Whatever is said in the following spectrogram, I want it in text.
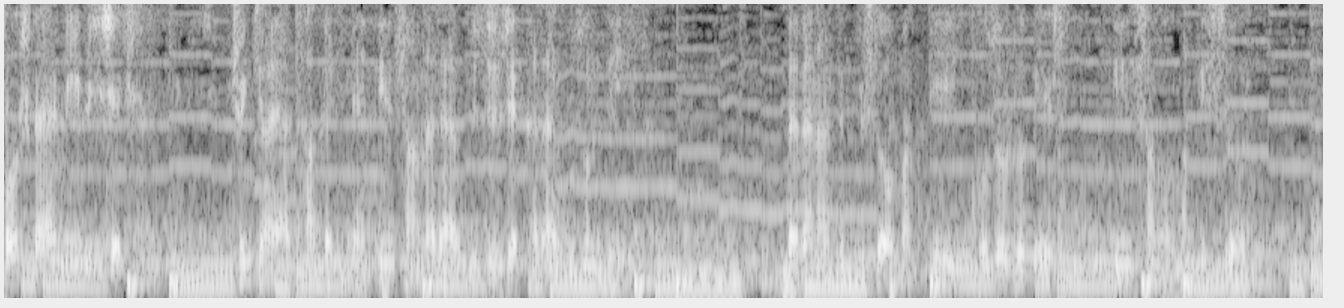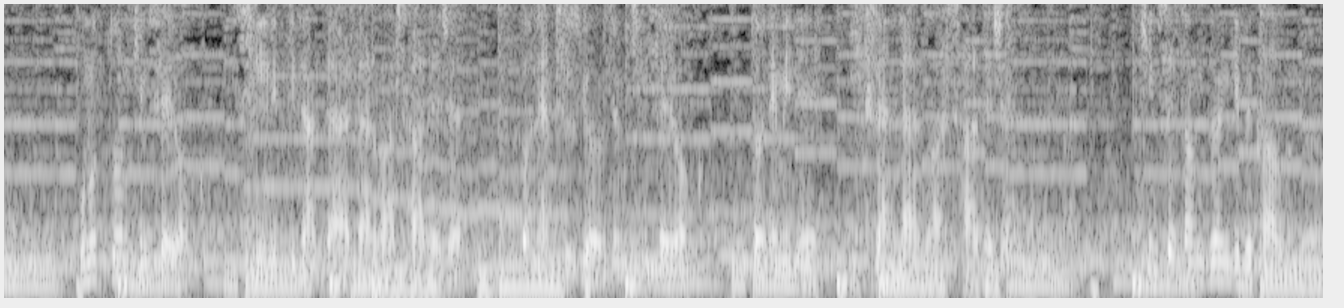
boş vermeyi bileceksin. Çünkü hayat hak etmeyen insanlara üzülecek kadar uzun değil. Ve ben artık güçlü olmak değil, huzurlu bir insan olmak istiyorum. Unuttuğum kimse yok. Silinip giden değerler var sadece. Önemsiz gördüğüm kimse yok. Önemini yitirenler var sadece. Kimse tanıdığın gibi kalmıyor.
